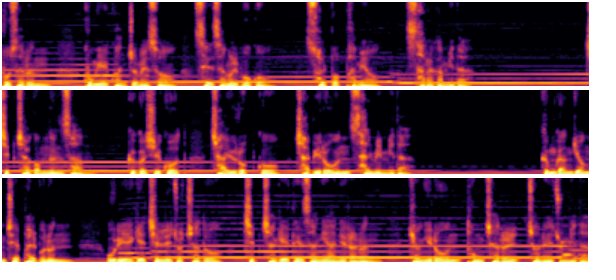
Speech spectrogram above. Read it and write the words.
보살은 공의 관점에서 세상을 보고 설법하며 살아갑니다. 집착 없는 삶, 그것이 곧 자유롭고 자비로운 삶입니다. 금강경 제8부는 우리에게 진리조차도 집착의 대상이 아니라는 경이로운 통찰을 전해줍니다.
